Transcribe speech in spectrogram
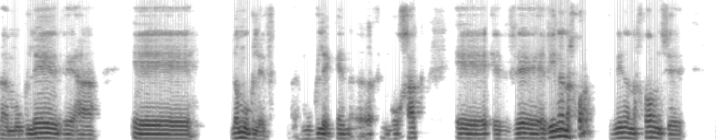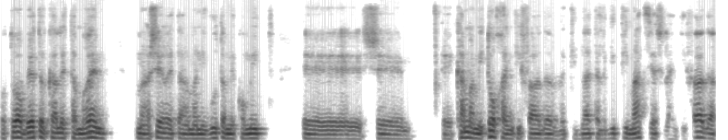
והמוגלה וה... אה, לא מוגלב, מוגלה, כן? מורחק, אה, והבינה נכון, הבינה נכון שאותו הרבה יותר קל לתמרן מאשר את המנהיגות המקומית אה, שקמה מתוך האינתיפאדה וקיבלה את הלגיטימציה של האינתיפאדה.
